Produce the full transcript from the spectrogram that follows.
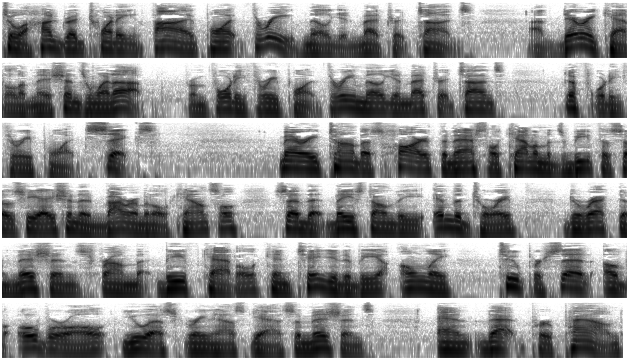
to 125.3 million metric tons. Uh, dairy cattle emissions went up from 43.3 million metric tons to 43.6. Mary Thomas Hart, the National Cattlemen's Beef Association Environmental Council, said that based on the inventory, direct emissions from beef cattle continue to be only 2% of overall U.S. greenhouse gas emissions, and that per pound,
